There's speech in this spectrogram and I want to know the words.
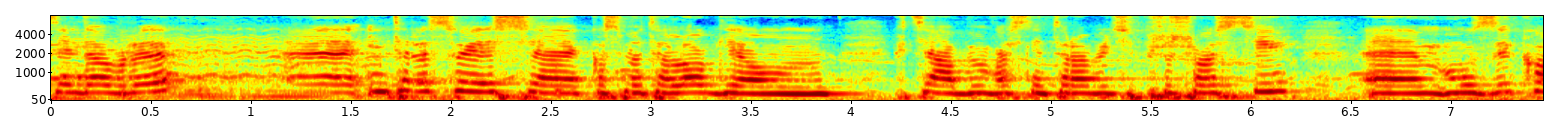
Dzień dobry. E, interesuję się kosmetologią. Chciałabym właśnie to robić w przyszłości. E, muzyką,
